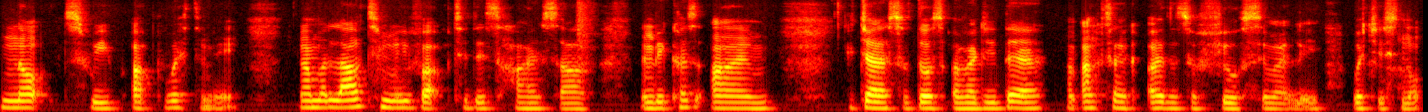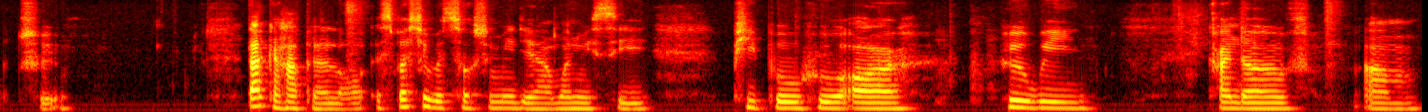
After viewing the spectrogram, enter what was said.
not sweep up with me. I'm allowed to move up to this higher self, and because I'm jealous of those already there, I'm acting like others will feel similarly, which is not true. That can happen a lot, especially with social media when we see people who are who we kind of um,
